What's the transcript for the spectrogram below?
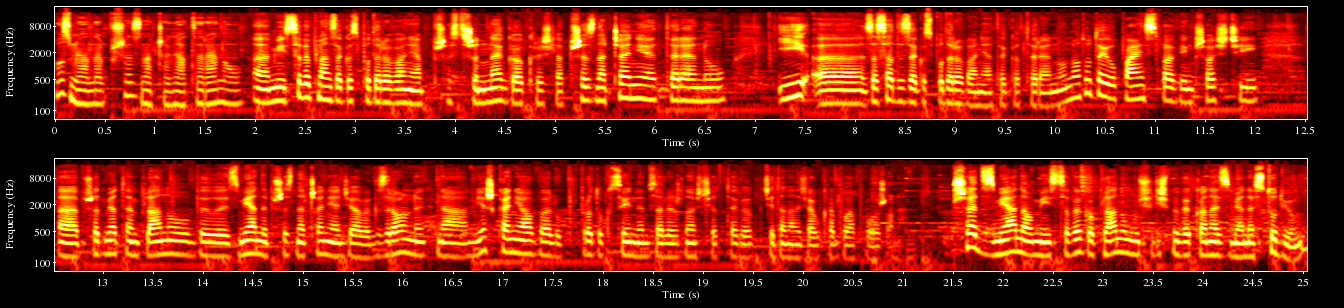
o zmianę przeznaczenia terenu. E, Miejscowy plan zagospodarowania przestrzennego określa przeznaczenie terenu i e, zasady zagospodarowania tego terenu. No tutaj u Państwa w większości przedmiotem planu były zmiany przeznaczenia działek z rolnych na mieszkaniowe lub produkcyjne w zależności od tego, gdzie dana działka była położona. Przed zmianą miejscowego planu musieliśmy wykonać zmianę studium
